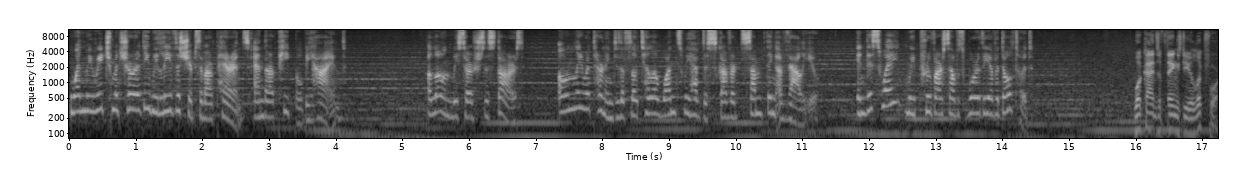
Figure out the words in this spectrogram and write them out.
When we reach maturity, we leave the ships of our parents and our people behind. Alone, we search the stars, only returning to the flotilla once we have discovered something of value. In this way, we prove ourselves worthy of adulthood. What kinds of things do you look for?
